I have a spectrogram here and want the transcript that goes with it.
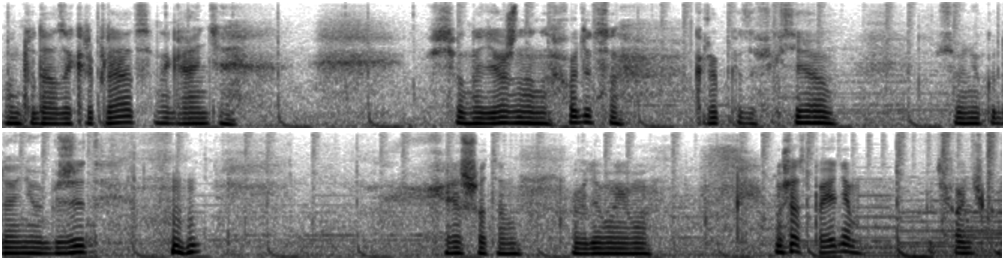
Он туда закрепляется на гранте. Все надежно находится, крепко зафиксирован. Все никуда не убежит. Хорошо там, думаю, ему. Ну, сейчас поедем потихонечку.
